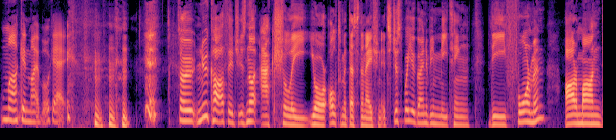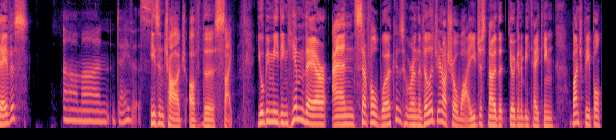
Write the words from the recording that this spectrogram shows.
mark in my book, eh? So, New Carthage is not actually your ultimate destination. It's just where you're going to be meeting the foreman, Armand Davis. Arman Davis. He's in charge of the site. You'll be meeting him there and several workers who are in the village. You're not sure why. You just know that you're going to be taking a bunch of people.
